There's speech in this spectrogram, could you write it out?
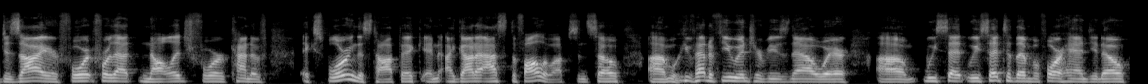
desire for for that knowledge for kind of exploring this topic. And i got to ask the follow-ups. And so um, we've had a few interviews now where um, we said we said to them beforehand you know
